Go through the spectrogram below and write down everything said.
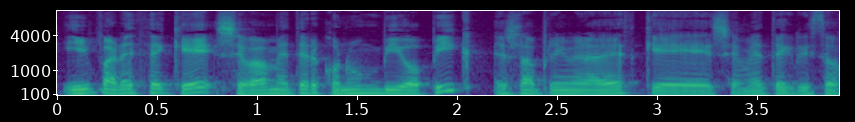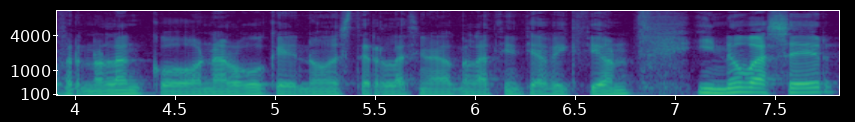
Y parece que se va a meter con un biopic. Es la primera vez que se mete Christopher Nolan con algo que no esté relacionado con la ciencia ficción. Y no va a ser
